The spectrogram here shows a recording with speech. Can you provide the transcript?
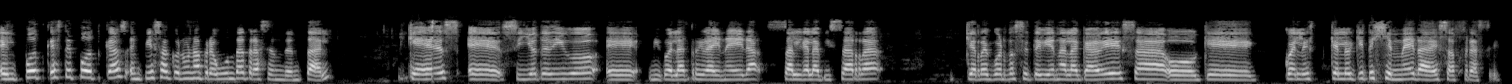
el podcast, este podcast empieza con una pregunta trascendental que es, eh, si yo te digo, eh, Nicolás Rivadeneira, salga a la pizarra, ¿qué recuerdo se te viene a la cabeza o qué, cuál es, qué es lo que te genera esa frase?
